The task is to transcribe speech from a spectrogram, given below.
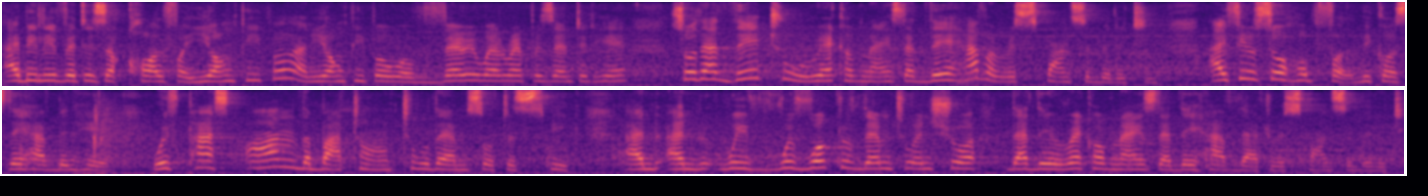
I believe it is a call for young people, and young people were very well represented here, so that they too recognize that they have a responsibility. I feel so hopeful because they have been here. We've passed on the baton to them, so to speak, and, and we've, we've worked with them to ensure that they recognize that they have that responsibility.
